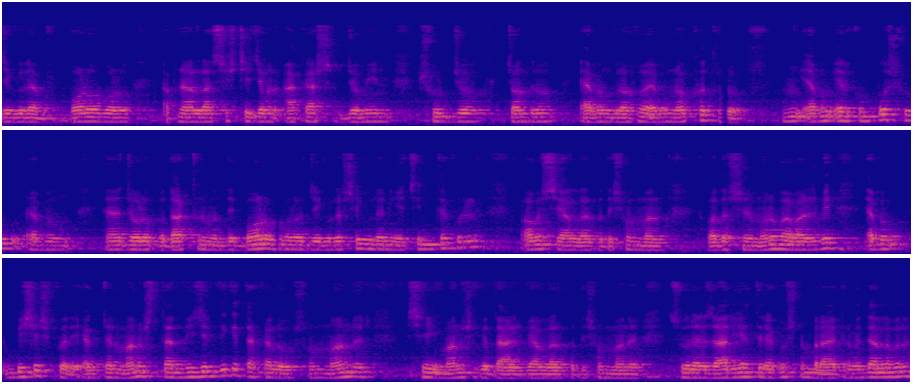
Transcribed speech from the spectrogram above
যেগুলা বড় বড় আপনার আল্লাহ সৃষ্টি যেমন আকাশ জমিন সূর্য চন্দ্র এবং গ্রহ এবং নক্ষত্র এবং এরকম পশু এবং হ্যাঁ, জড় পদার্থের মধ্যে বড় বড় যেগুলো সেগুলো নিয়ে চিন্তা করলে অবশ্যই আল্লাহর প্রতি সম্মান প্রদর্শনের মনোভাব আসবে এবং বিশেষ করে একজন মানুষ তার নিজের দিকে তাকালেও সম্মানের সেই মানসিকতা আসবে আল্লাহর প্রতি সম্মানে। সুরা জারিয়াতের একুশ নম্বর আয়তের মধ্যে আল্লাহ বলেন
